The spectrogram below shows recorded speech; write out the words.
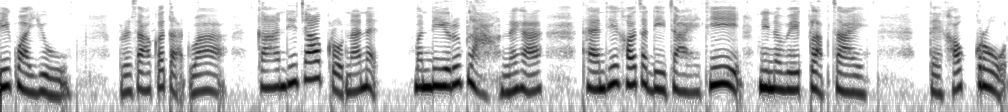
ดีกว่าอยู่ พระเจ้าก็ตรัสว่า การที่เจ้าโกรธนั้นเนี่ยมันดีหรือเปล่านะคะ แทนที่เขาจะดีใจที่นินาเวกลับใจ แต่เขาโกรธ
